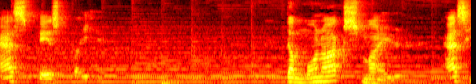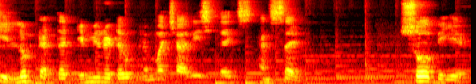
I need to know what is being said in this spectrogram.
as paced by him. The monarch smiled as he looked at the diminutive brahmachari's legs and said, So be it.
